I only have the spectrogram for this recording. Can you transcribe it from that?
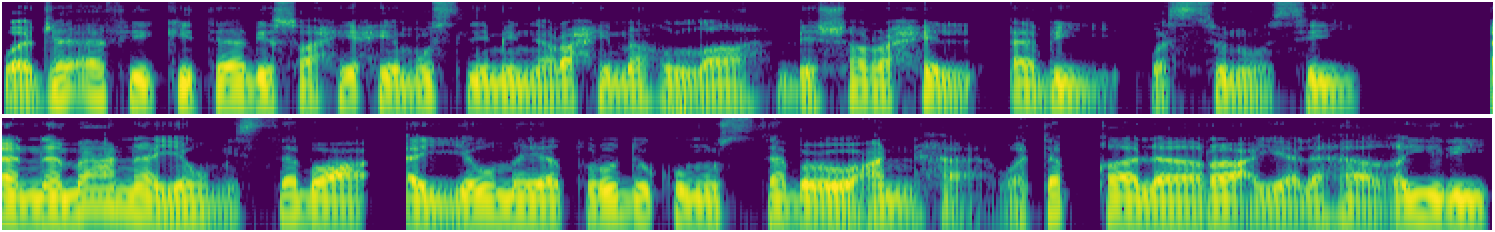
وجاء في كتاب صحيح مسلم رحمه الله بشرح الأبي والسنوسي أن معنى يوم السبع أي يوم يطردكم السبع عنها وتبقى لا راعي لها غيري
